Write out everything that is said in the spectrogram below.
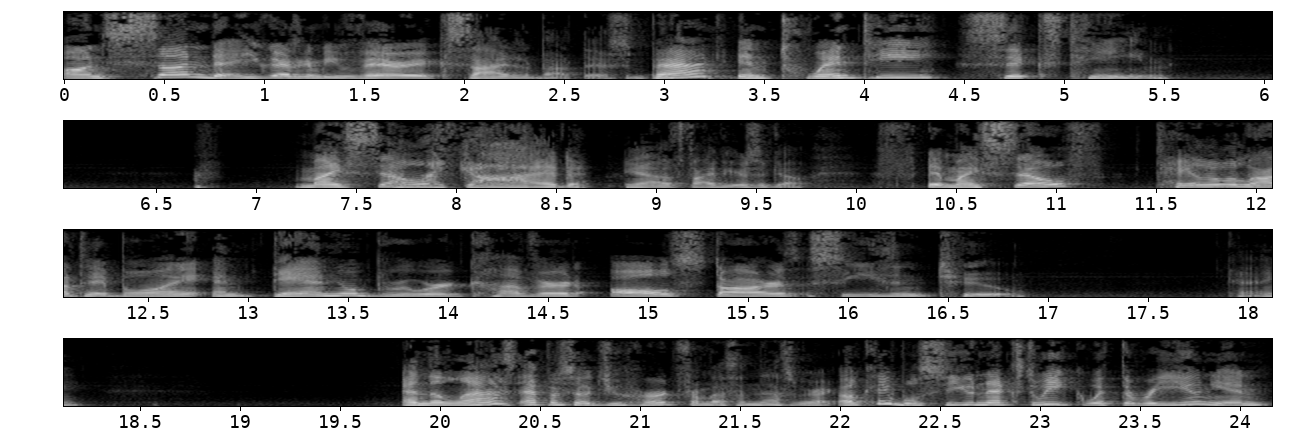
on Sunday, you guys are going to be very excited about this. Back in 2016, myself, Oh my God. yeah, it was five years ago, myself, Taylor the Latte Boy, and Daniel Brewer covered All Stars Season 2. Okay. And the last episode you heard from us on this, we were like, okay, we'll see you next week with the reunion.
